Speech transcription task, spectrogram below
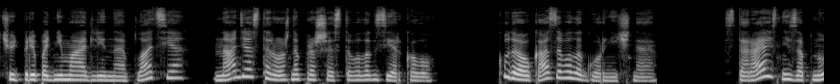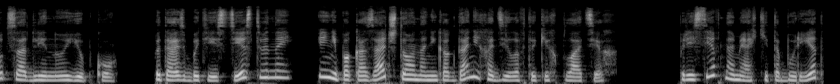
Чуть приподнимая длинное платье, Надя осторожно прошествовала к зеркалу, куда указывала горничная. Стараясь не запнуться о длинную юбку, пытаясь быть естественной и не показать, что она никогда не ходила в таких платьях. Присев на мягкий табурет,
